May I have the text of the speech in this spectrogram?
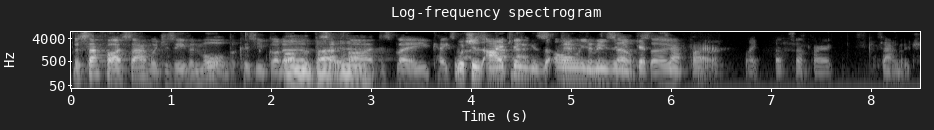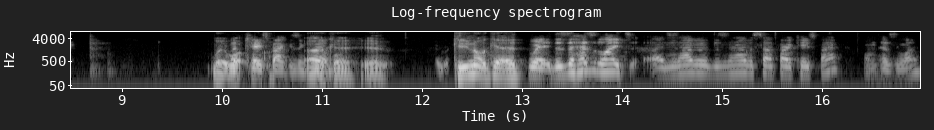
The sapphire sandwich is even more because you've got a On the back, sapphire display case, Which is, I think, is the only reason itself. you get So- the sapphire, like the sapphire sandwich. Wait, what? case back is Oh, incredible. okay, yeah. Can you not get a? Wait, does the Hesalite uh, does it have a does it have a sapphire case back on Hesalite?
